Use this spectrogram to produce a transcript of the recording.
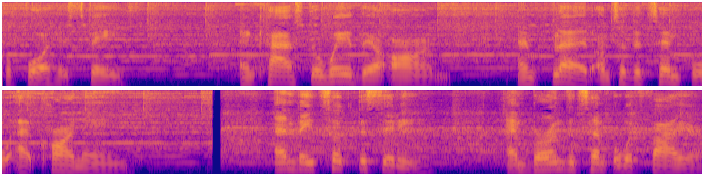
before his face and cast away their arms, and fled unto the temple at Carnaim. And they took the city, and burned the temple with fire,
